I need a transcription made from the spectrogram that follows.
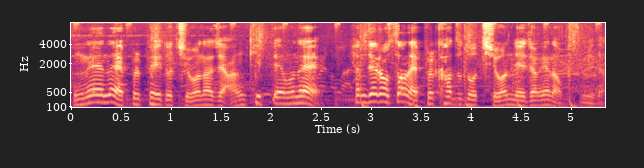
국내에는 애플페이도 지원하지 않기 때문에 현재로선 애플카드도 지원 예정엔 없습니다.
